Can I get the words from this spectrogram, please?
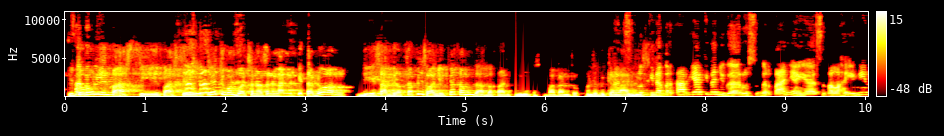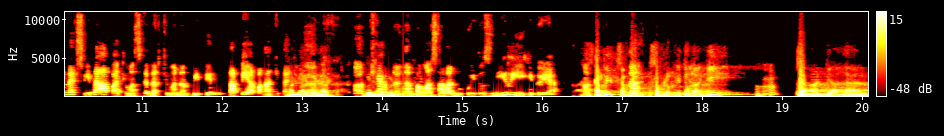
diturunin pasti, pasti. Dia cuma buat senang-senangan kita doang di Instagram, tapi selanjutnya kamu nggak bakalan punya kesempatan untuk menerbitkan Dan lagi sih. kita berkarya, kita juga harus bertanya ya, setelah ini next kita apa cuma sekedar cuma nerbitin, tapi apakah kita juga Benar-benar. uh, benar, care benar. dengan pemasaran buku itu sendiri gitu ya? Oke. Tapi sebelum sebelum itu lagi, Mhm. Jangan-jangan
